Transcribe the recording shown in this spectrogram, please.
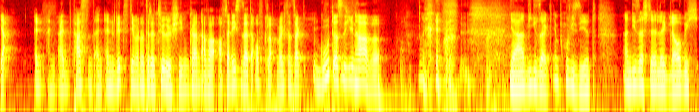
ja, ein, ein, ein passend, ein, ein Witz, den man unter der Tür durchschieben kann, aber auf der nächsten Seite aufklappen möchte und sagt, gut, dass ich ihn habe. Ja, wie gesagt, improvisiert. An dieser Stelle, glaube ich,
